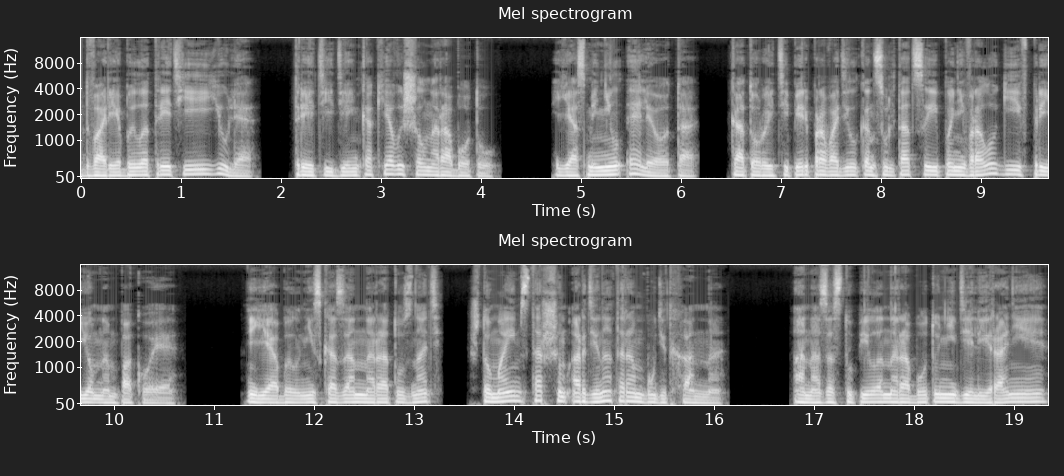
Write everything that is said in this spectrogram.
дворе было 3 июля, третий день, как я вышел на работу. Я сменил Элиота, который теперь проводил консультации по неврологии в приемном покое. Я был несказанно рад узнать, что моим старшим ординатором будет Ханна. Она заступила на работу недели ранее,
